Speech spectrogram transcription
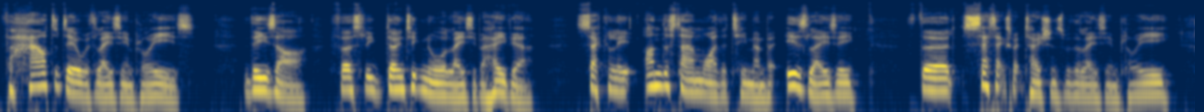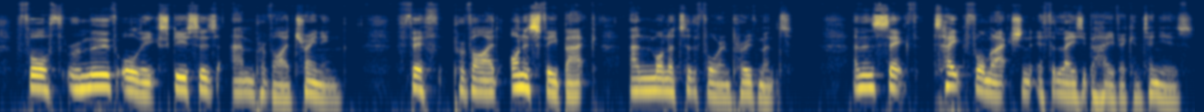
for how to deal with lazy employees. These are firstly, don't ignore lazy behaviour. Secondly, understand why the team member is lazy. Third, set expectations with the lazy employee. Fourth, remove all the excuses and provide training. Fifth, provide honest feedback and monitor the for improvement. And then sixth, take formal action if the lazy behaviour continues.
